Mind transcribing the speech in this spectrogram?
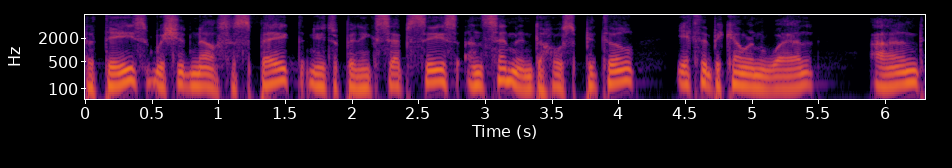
That is, we should now suspect neutropenic sepsis and send them to hospital if they become unwell and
